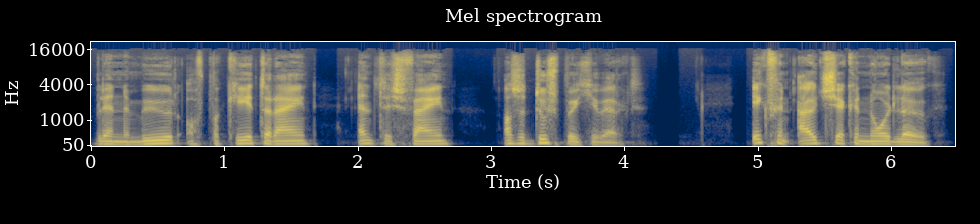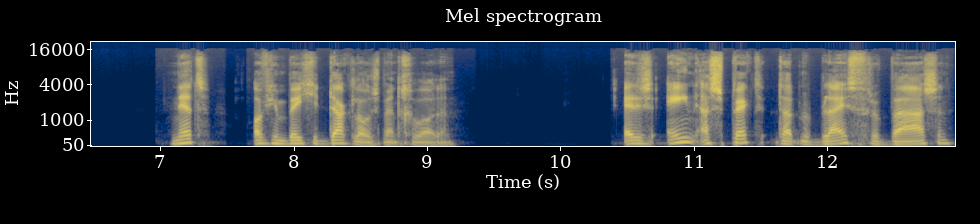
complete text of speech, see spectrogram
blinde muur of parkeerterrein en het is fijn als het doucheputje werkt. Ik vind uitchecken nooit leuk. Net of je een beetje dakloos bent geworden. Er is één aspect dat me blijft verbazen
